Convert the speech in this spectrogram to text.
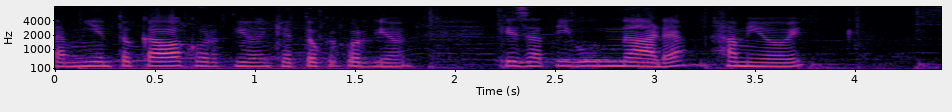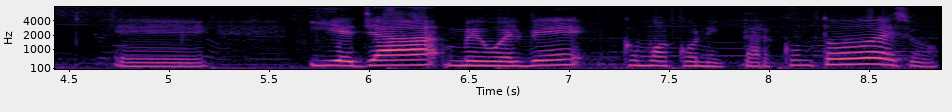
también tocaba acordeón, que toca acordeón, que es Atigu Nara Jamioy. Eh, y ella me vuelve como a conectar con todo eso,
